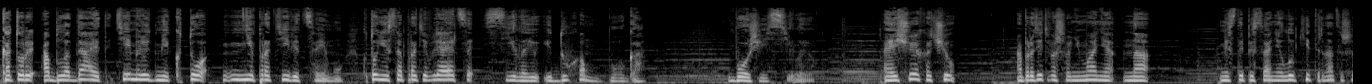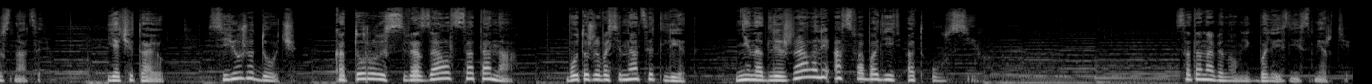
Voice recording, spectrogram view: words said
который обладает теми людьми, кто не противится ему, кто не сопротивляется силою и духом Бога, Божьей силою. А еще я хочу обратить ваше внимание на местописание Луки 13:16 я читаю. «Сию же дочь, которую связал сатана, вот уже 18 лет, не надлежало ли освободить от уз сих?» Сатана – виновник болезни и смерти.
